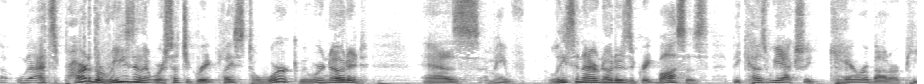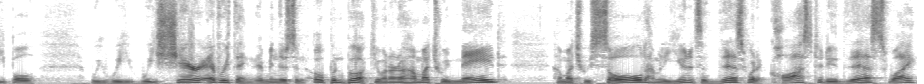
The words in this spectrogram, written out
Uh, that's part of the reason that we're such a great place to work. I mean, we're noted as, I mean, Lisa and I are noted as great bosses because we actually care about our people. We, we, we share everything. I mean, there's an open book. You want to know how much we made, how much we sold, how many units of this, what it costs to do this, why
